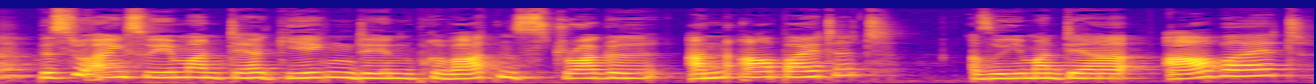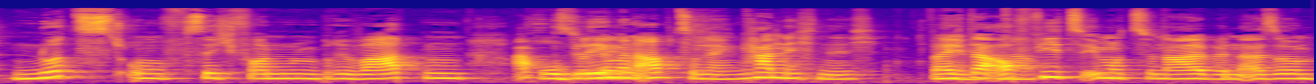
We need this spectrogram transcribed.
Bist du eigentlich so jemand, der gegen den privaten Struggle anarbeitet? Also jemand, der Arbeit nutzt, um sich von privaten Problemen abzulenken? Kann ich nicht, weil Nee, ich da auch ja. viel zu emotional bin. Also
